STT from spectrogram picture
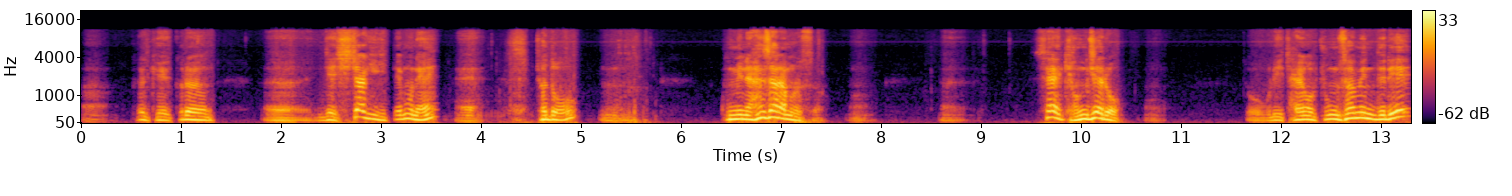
어, 그렇게 그런 어, 이제 시작이기 때문에 예, 저도 음, 국민의 한 사람으로서 어, 어, 새 경제로 어, 또 우리 자영업 중서민들이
